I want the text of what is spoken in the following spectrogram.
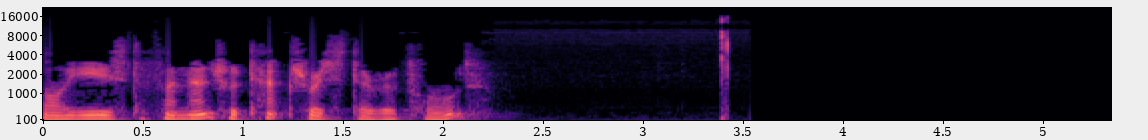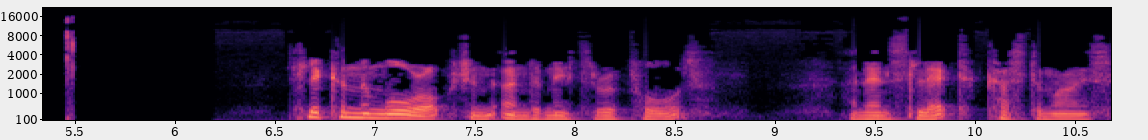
I'll use the Financial Tax Register report. Click on the More option underneath the report and then select Customize.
